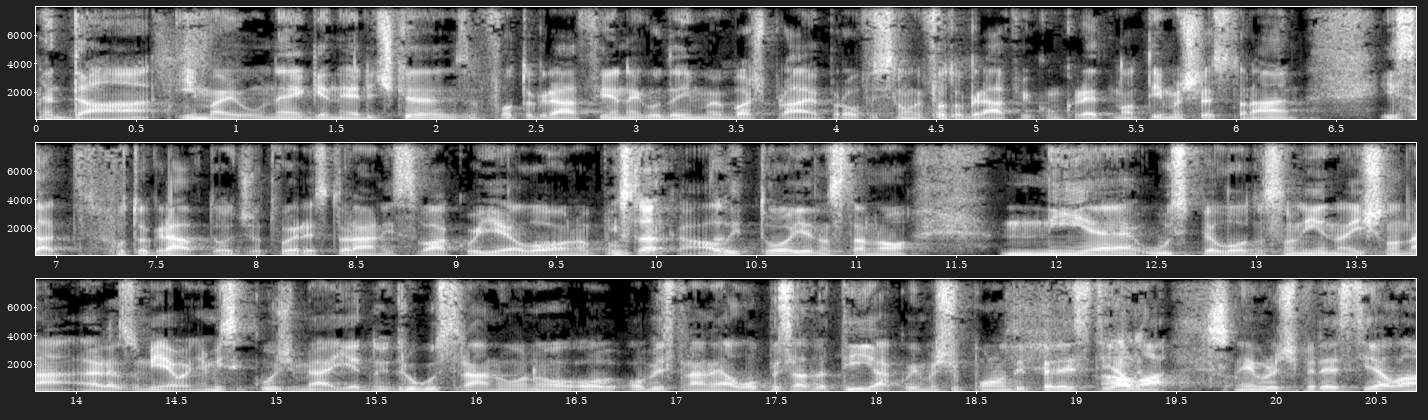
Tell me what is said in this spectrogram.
da imaju ne generičke fotografije, nego da imaju baš prave profesionalne fotografije, konkretno ti imaš restoran i sad fotograf dođe u tvoj restoran i svako jelo ono poslika, Da, da. ali to jednostavno nije uspjelo, odnosno nije naišlo na razumijevanje. Mislim, kužim ja jednu i drugu stranu, ono, obje strane, ali opet sada ti, ako imaš u ponudi 50 jela, ne moraš 50 jela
